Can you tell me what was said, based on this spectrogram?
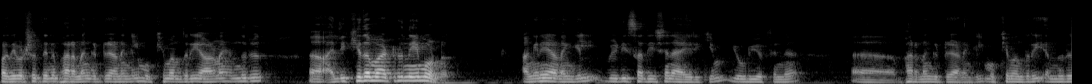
പ്രതിപക്ഷത്തിന് ഭരണം കിട്ടുകയാണെങ്കിൽ മുഖ്യമന്ത്രിയാണ് എന്നൊരു അലിഖിതമായിട്ടൊരു നിയമമുണ്ട്. അങ്ങനെയാണെങ്കിൽ വി ഡി സതീശനായിരിക്കും യു ഡി എഫിന് ഭരണം കിട്ടുകയാണെങ്കിൽ മുഖ്യമന്ത്രി എന്നൊരു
